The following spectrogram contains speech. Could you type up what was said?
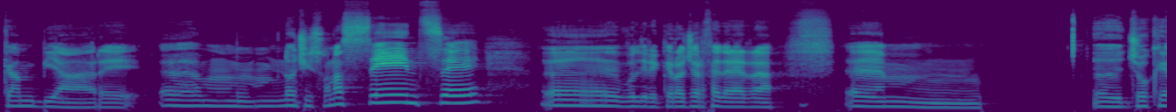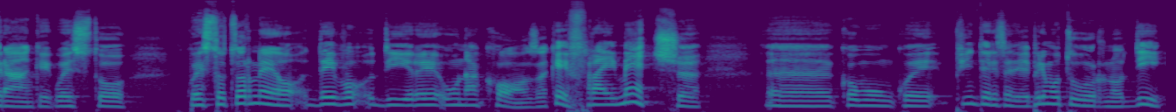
cambiare. Um, non ci sono assenze. Eh, vuol dire che Roger Federer ehm, eh, giocherà anche questo questo torneo devo dire una cosa, che fra i match eh, comunque più interessanti del primo turno di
